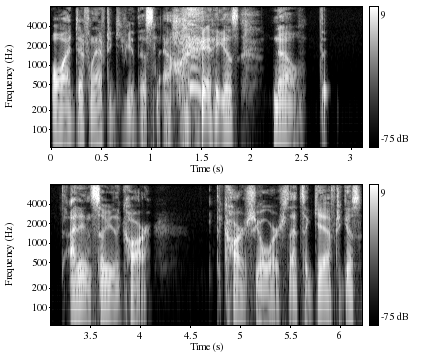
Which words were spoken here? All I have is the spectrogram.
oh, I definitely have to give you this now. and he goes, no, th- I didn't sell you the car. The car's yours. That's a gift. He goes,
